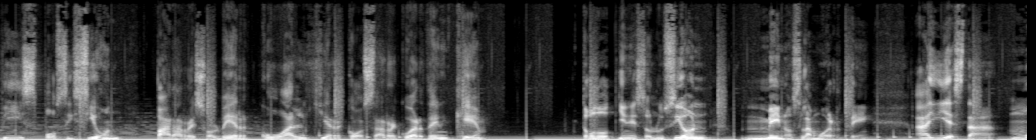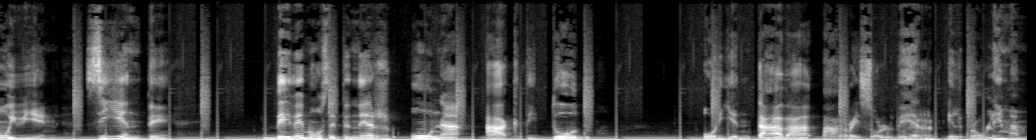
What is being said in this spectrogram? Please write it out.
disposición para resolver cualquier cosa. Recuerden que todo tiene solución menos la muerte. Ahí está, muy bien. Siguiente debemos de tener una actitud orientada a resolver el problema.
